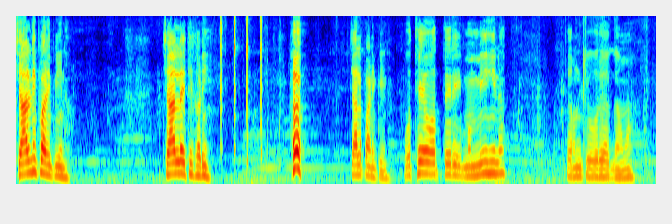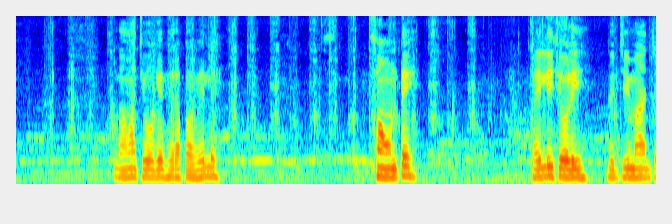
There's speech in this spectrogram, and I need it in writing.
ਚੱਲ ਨਹੀਂ ਪਾਣੀ ਪੀਣ। ਚੱਲ ਇੱਥੇ ਖੜੀ। ਚੱਲ ਪਾਣੀ ਪੀਣ ਉੱਥੇ ਉਹ ਤੇਰੀ ਮੰਮੀ ਹੀ ਨਾ, ਕਰਨ ਚੋਰਿਆ ਗਾਵਾਂ। ਗਾਵਾਂ ਚੋ ਕੇ ਫਿਰ ਆਪਾਂ ਵਿਹਲੇ। ਸੌਣ ਤੇ ਪਹਿਲੀ ਚੋਲੀ, ਦੂਜੀ ਮੱਝ,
